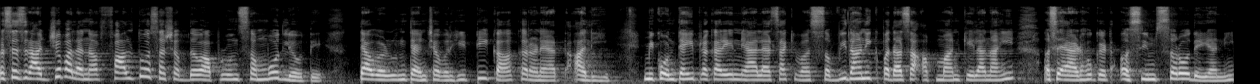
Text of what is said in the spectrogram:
तसेच राज्यपालांना फालतू असा शब्द वापरून संबोधले होते. त्यावरून त्यांच्यावर ही टीका करण्यात आली. मी कोणत्याही प्रकारे न्यायालयाचा किंवा संविधानिक पदाचा अपमान केला नाही असे ॲडव्होकेट असीम सरोदे यांनी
